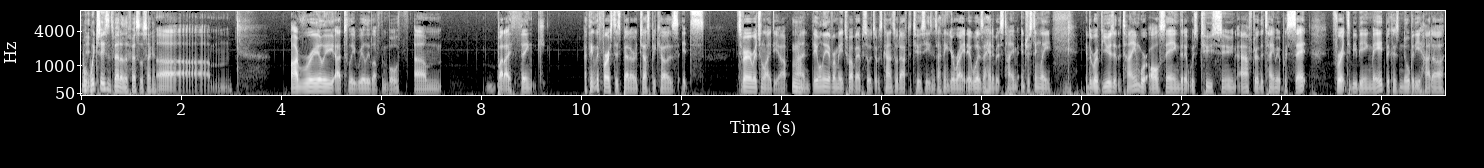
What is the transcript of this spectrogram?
Wh- which season's better, the first or the second? Um, I really, actually, really love them both. Um, but I think, I think the first is better just because it's it's a very original idea, Mm. and they only ever made twelve episodes. It was cancelled after two seasons. I think you're right; it was ahead of its time. Interestingly, the reviews at the time were all saying that it was too soon after the time it was set for it to be being made because nobody had a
